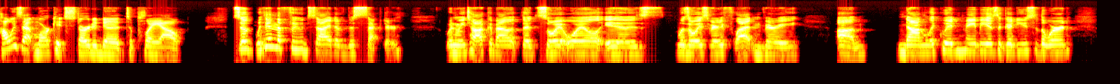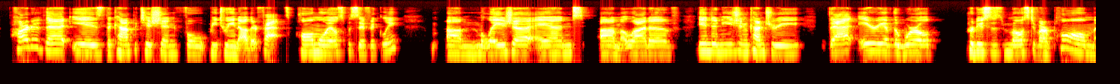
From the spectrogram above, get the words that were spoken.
how has that market started to, to play out? So within the food side of this sector, when we talk about that soy oil is was always very flat and very um, non-liquid, maybe is a good use of the word part of that is the competition for between other fats, palm oil specifically, um, Malaysia and um, a lot of Indonesian country. That area of the world produces most of our palm,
